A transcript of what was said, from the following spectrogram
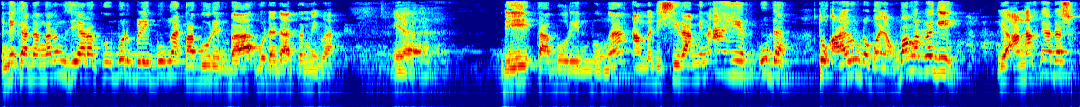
Ini kadang-kadang ziarah kubur beli bunga taburin mbak. Udah datang nih pak ya ditaburin bunga sama disiramin air. Udah. Tuh air udah banyak banget lagi. Ya anaknya ada 10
